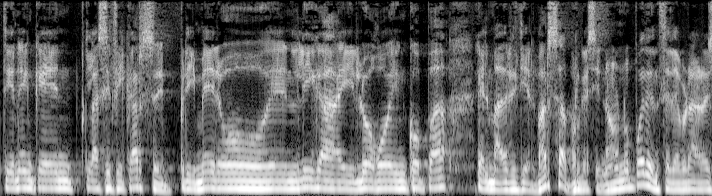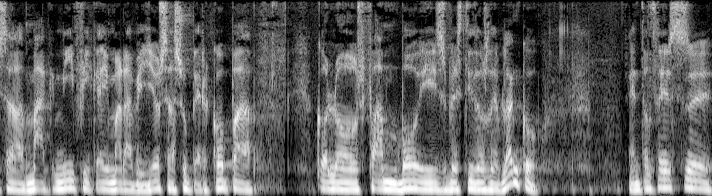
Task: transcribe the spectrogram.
tienen que clasificarse primero en liga y luego en copa el Madrid y el Barça, porque si no, no pueden celebrar esa magnífica y maravillosa supercopa con los fanboys vestidos de blanco. Entonces, eh,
